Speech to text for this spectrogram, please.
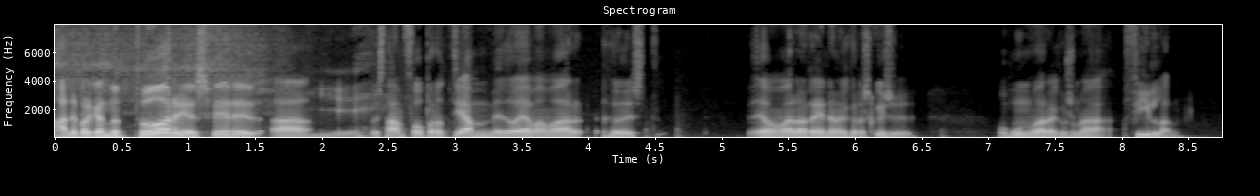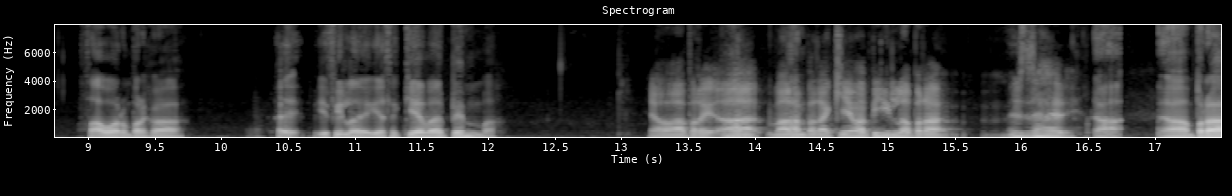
hann er bara eitthvað notorious fyrir að yeah. veist, hann fór bara á djammið og ef hann var þú veist, ef hann var að reyna með einhverja skvísu og hún var eitthvað svona fílan þá var hann bara eitthvað hei, ég fíla þig, ég ætla að gefa þér bimma Já, bara, Hann- að, var hann hann- bara að gefa bíla bara vinstri hægri? Já, já hann bara,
